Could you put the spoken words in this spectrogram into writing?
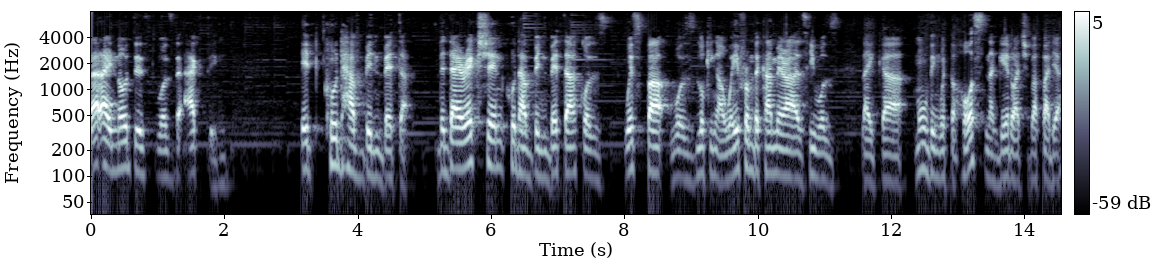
that i noticed was the acting. It could have been better. The direction could have been better because whisper was looking away from the camera as he was like uh, moving with the horse nagero achibapadia.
